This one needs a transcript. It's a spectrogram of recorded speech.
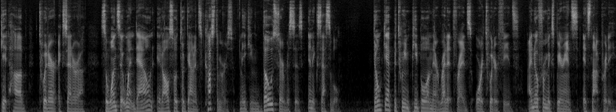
GitHub, Twitter, etc. So once it went down, it also took down its customers, making those services inaccessible. Don't get between people and their Reddit threads or Twitter feeds. I know from experience, it's not pretty.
